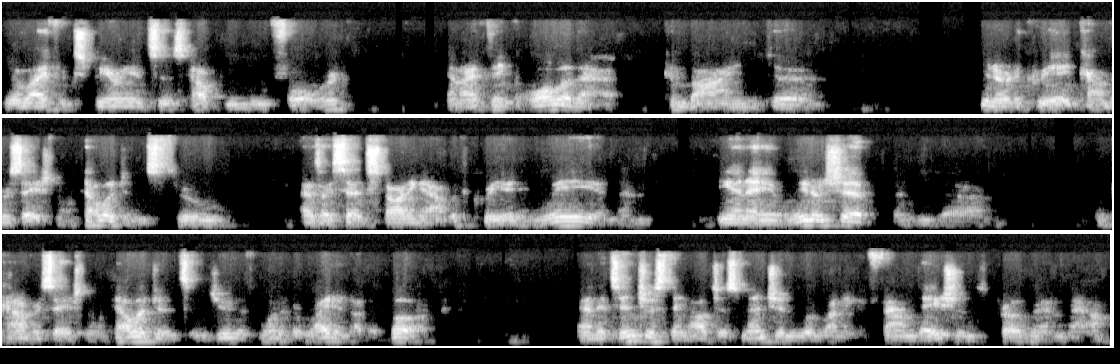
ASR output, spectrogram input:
Your life experiences help you move forward. And I think all of that combined to, you know, to create conversational intelligence through as I said, starting out with creating we and then DNA of leadership and, uh, and conversational intelligence. And Judith wanted to write another book. And it's interesting, I'll just mention we're running a foundations program now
